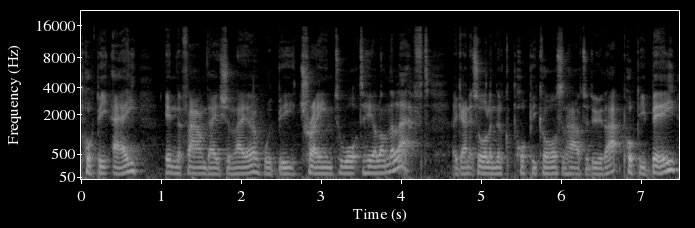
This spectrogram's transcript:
puppy A in the foundation layer would be trained to walk to heel on the left. Again, it's all in the puppy course of how to do that. Puppy B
